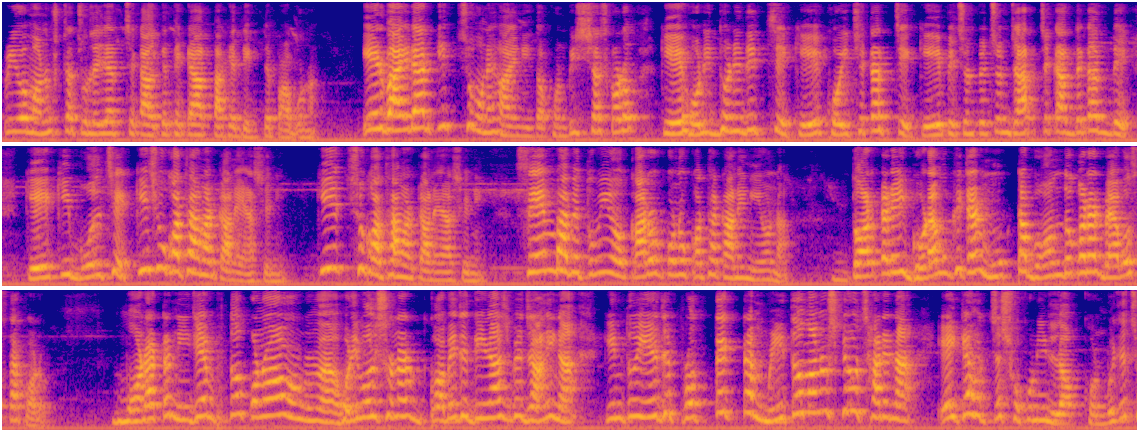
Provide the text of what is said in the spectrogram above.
প্রিয় মানুষটা চলে যাচ্ছে কালকে থেকে, আর তাকে দেখতে পাবো না। এর বাইরে আর কিচ্ছু মনে হয়নি তখন। বিশ্বাস করো, কে হরিধ্বনি দিচ্ছে, কে খই ছেটাচ্ছে, কে পেছন পেছন যাচ্ছে কাঁদতে কাঁদতে, কে কি বলছে, কিছু কথা আমার কানে আসেনি। কিচ্ছু কথা আমার কানে আসেনি। সেম ভাবে তুমিও কারোর কোনো কথা কানে নিও না। দরকার এই ঘোড়ামুখিটার মুখটা বন্ধ করার ব্যবস্থা করো। মরাটা নিজে তো কোনো হরিবল শোনার কবে যে দিন আসবে জানি না, কিন্তু এ যে প্রত্যেকটা মৃত মানুষকেও ছাড়ে না, এইটা হচ্ছে শকুনির লক্ষণ, বুঝেছ?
